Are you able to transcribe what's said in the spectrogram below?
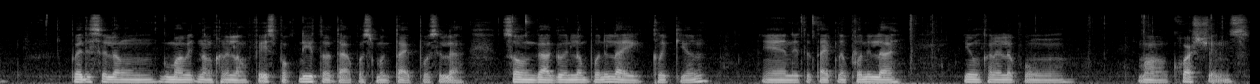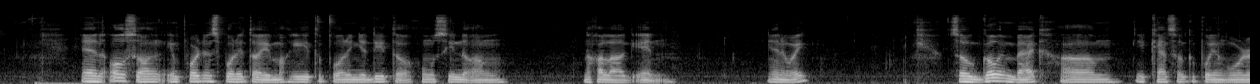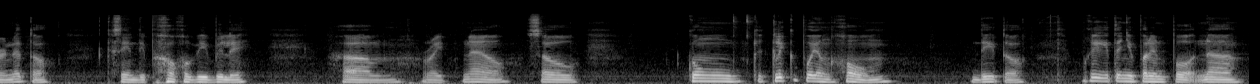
pwede silang gumamit ng kanilang Facebook dito tapos mag-type po sila. So, ang gagawin lang po nila ay click yun. And ito-type na po nila yung kanila pong mga questions. And also, ang importance po nito ay makikita po ninyo dito kung sino ang nakalog in. Anyway, so going back, um, i-cancel ko po yung order nito kasi hindi pa ako bibili um, right now. So, kung click ko po yung home dito, makikita nyo pa rin po na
